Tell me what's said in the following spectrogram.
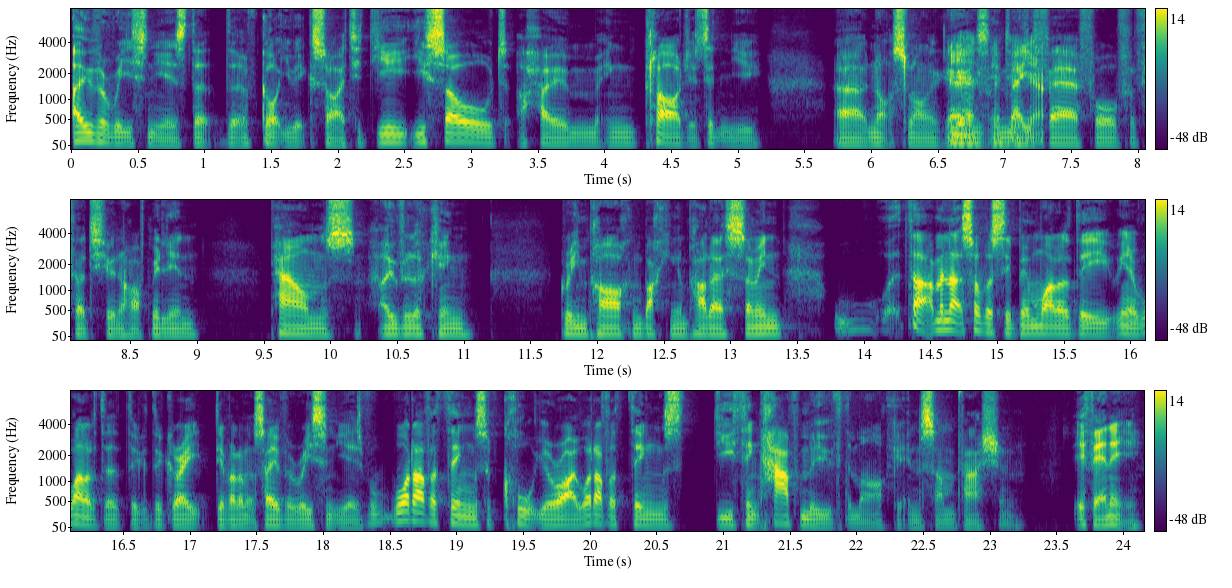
over recent years that, that have got you excited? You you sold a home in Clarges, didn't you? Uh, not so long ago yes, in, did, Mayfair yeah. for for thirty two and a half million pounds overlooking Green Park and Buckingham Palace. I mean, that, I mean that's obviously been one of the you know one of the, the, the great developments over recent years. But what other things have caught your eye? What other things do you think have moved the market in some fashion, if any?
